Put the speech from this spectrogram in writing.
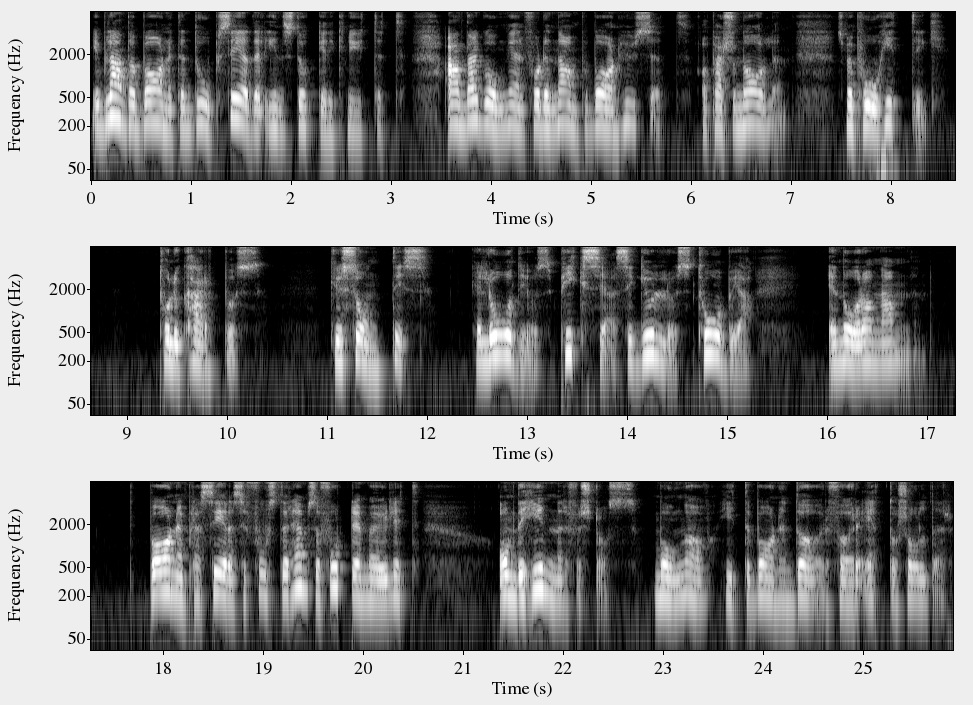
Ibland har barnet en dopsedel instucken i knytet. Andra gånger får det namn på barnhuset av personalen som är påhittig. Tolucarpus, Chrysontis, Helodius, Pixia, Sigullus, Tobia är några av namnen. Barnen placeras i fosterhem så fort det är möjligt, om de hinner förstås. Många av hittebarnen dör före ett års ålder.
